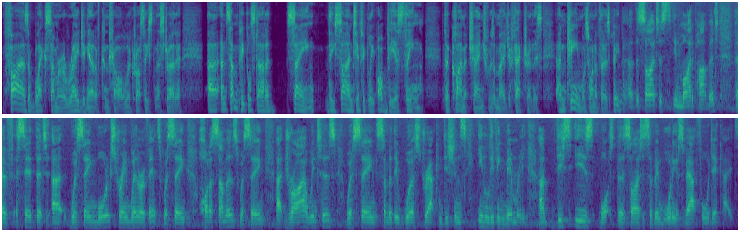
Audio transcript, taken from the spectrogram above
fires of Black Summer are raging out of control across eastern Australia. Uh, and some people started saying the scientifically obvious thing that climate change was a major factor in this. And Kean was one of those people. Uh, the scientists in my department have said that uh, we're seeing more extreme weather events. We're seeing hotter summers, we're seeing uh, drier winters, we're seeing some of the worst drought conditions in living memory. Um, this is what the scientists have been warning us about for decades.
